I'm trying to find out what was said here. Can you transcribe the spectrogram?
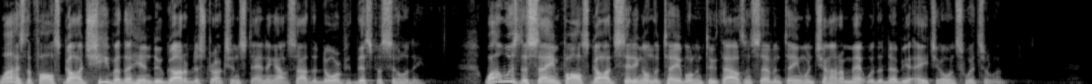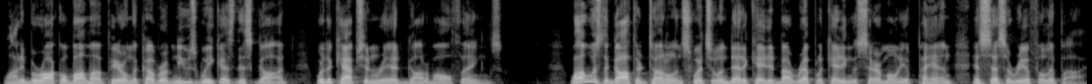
Why is the false god Shiva, the Hindu god of destruction, standing outside the door of this facility? Why was the same false god sitting on the table in 2017 when China met with the WHO in Switzerland? Why did Barack Obama appear on the cover of Newsweek as this God, where the caption read, God of all things? Why was the Gotthard Tunnel in Switzerland dedicated by replicating the ceremony of Pan in Caesarea Philippi?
